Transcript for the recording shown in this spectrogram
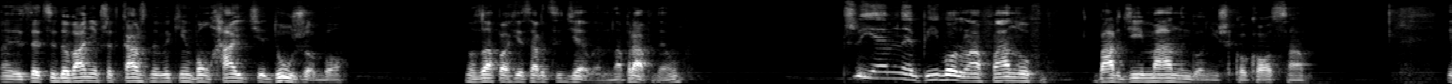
E, zdecydowanie przed każdym łykiem wąchajcie dużo, bo no zapach jest arcydziełem, naprawdę. Przyjemne piwo dla fanów bardziej mango niż kokosa. E,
